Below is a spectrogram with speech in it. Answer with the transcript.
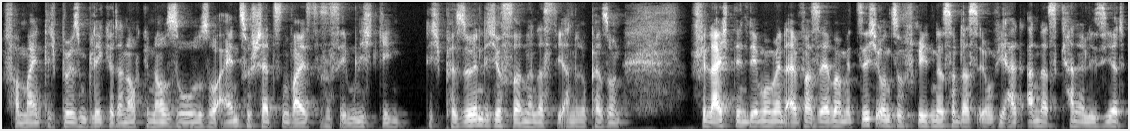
vermeintlich bösen Blicke dann auch genau so, so einzuschätzen weiß, dass es eben nicht gegen dich persönlich ist, sondern dass die andere Person vielleicht in dem Moment einfach selber mit sich unzufrieden ist und das irgendwie halt anders kanalisiert.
